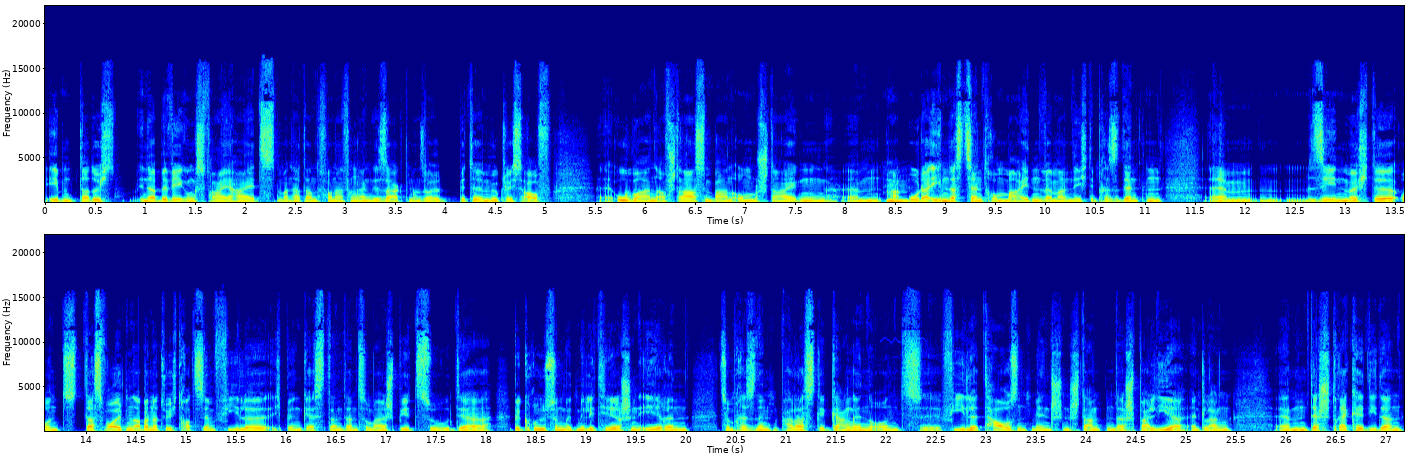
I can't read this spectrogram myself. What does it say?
eben dadurch in der Bewegungsfreiheit. Man hat dann von Anfang an gesagt, man soll bitte möglichst auf U-Bahn auf Straßenbahn umsteigen ähm, mhm. oder eben das Zentrum meiden, wenn man nicht den Präsidenten ähm, sehen möchte. Und das wollten aber natürlich trotzdem viele. Ich bin gestern dann zum Beispiel zu der Begrüßung mit militärischen Ehren zum Präsidentenpalast gegangen und äh, viele tausend Menschen standen da Spalier entlang ähm, der Strecke, die dann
